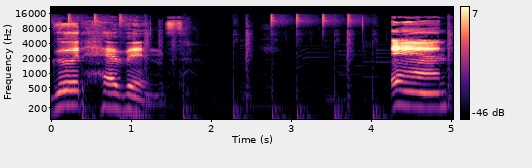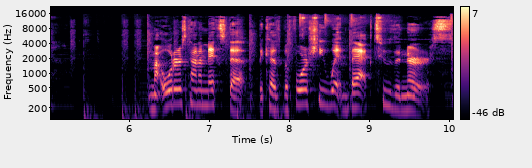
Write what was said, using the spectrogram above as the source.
Good heavens. And my order is kind of mixed up because before she went back to the nurse,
